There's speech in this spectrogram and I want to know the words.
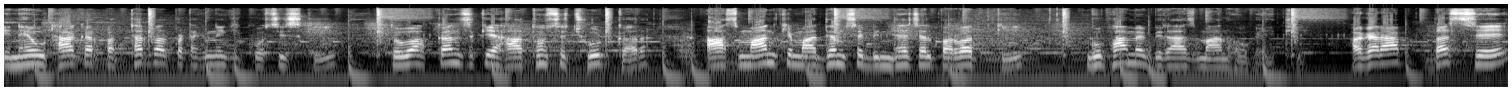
इन्हें उठाकर पत्थर पर पटकने की कोशिश की तो वह कंस के हाथों से छूटकर आसमान के माध्यम से विंध्याचल पर्वत की गुफा में विराजमान हो गई थी। अगर आप बस से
